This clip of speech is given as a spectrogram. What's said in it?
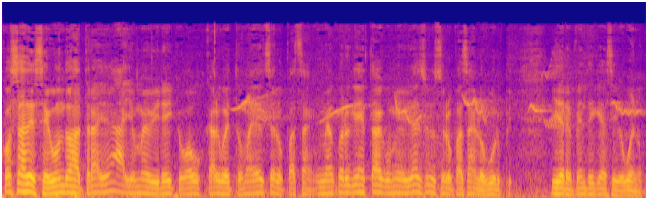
cosas de segundos atrás, ah, yo me viré y que voy a buscar algo de tomar y se lo pasan. Y me acuerdo quién estaba conmigo y eso se lo pasan en los burpees. Y de repente quedé así, segurito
